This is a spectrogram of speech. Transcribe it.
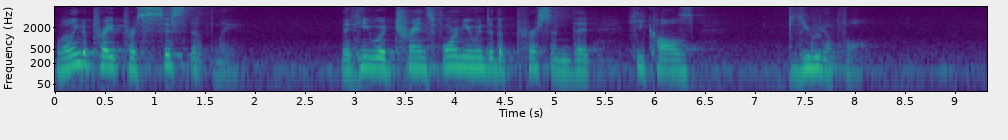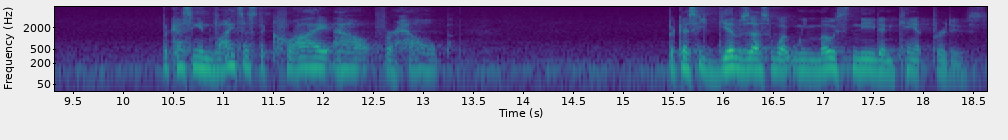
Willing to pray persistently that He would transform you into the person that He calls beautiful. Because He invites us to cry out for help. Because He gives us what we most need and can't produce.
